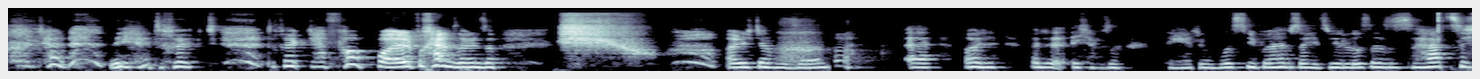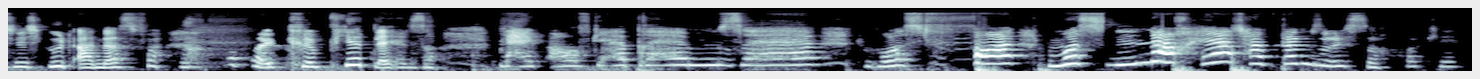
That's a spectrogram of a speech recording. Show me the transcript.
Und dann, nee, er drückt, drückt er vor Vollbremse und so, und ich dachte so, äh, und, und ich habe so, naja, du musst die Bremse jetzt wieder los, das hört sich nicht gut an, das voll krepiert gleich. Und so, bleib auf der Bremse, du musst voll, du musst noch härter bremsen. Und ich so, okay,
